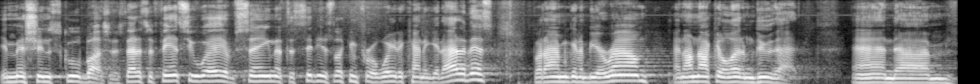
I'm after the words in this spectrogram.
emission school buses. That is a fancy way of saying that the city is looking for a way to kind of get out of this, but I'm going to be around and I'm not going to let them do that. And um,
